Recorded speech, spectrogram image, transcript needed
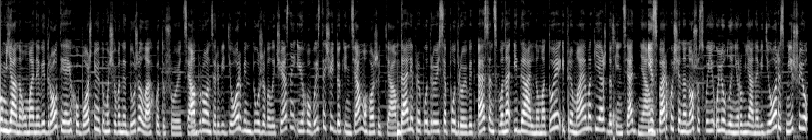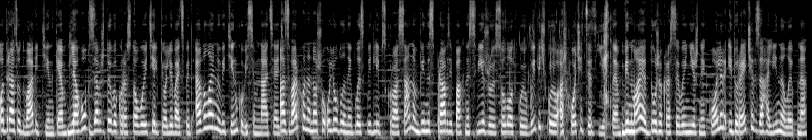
Рум'яна у мене від Rode, я їх обожнюю, тому що вони дуже легко тушуються. А бронзер від Dior, він дуже величезний і його вистачить до кінця мого життя. Далі припудрююся пудрою від Essence, Вона ідеально матує і тримає макіяж до кінця дня. І зверху ще наношу свої улюблені рум'яна від Dior, змішую одразу два відтінки. Для губ завжди використовую тільки олівець від Eveline у відтінку 18. А зверху наношу улюблений блиск від Lips з круасаном. Він і справді пахне свіжою солодкою випічкою, аж хочеться з'їсти. Він має дуже красивий ніжний колір і, до речі, взагалі не липне.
